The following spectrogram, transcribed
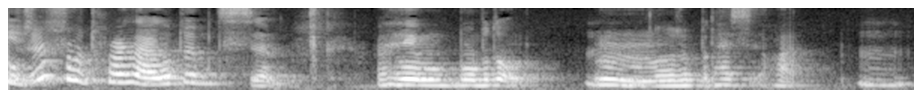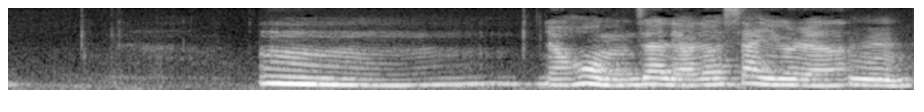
你这时候突然来个对不起，哎，我不懂，嗯，我就不太喜欢。嗯，然后我们再聊聊下一个人，嗯，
